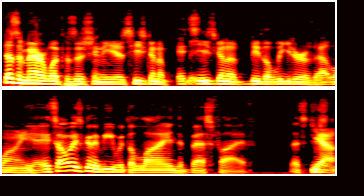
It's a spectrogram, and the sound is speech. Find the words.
doesn't matter what position he is, he's gonna he's gonna be the leader of that line. Yeah, it's always going to be with the line the best five. That's just Yeah.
